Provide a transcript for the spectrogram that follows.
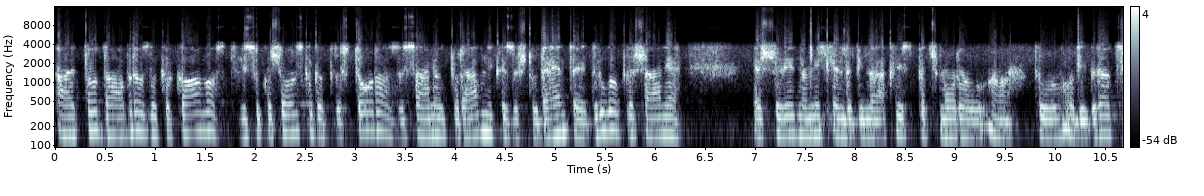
Ali je to dobro za kakovost visokošolskega prostora, za same uporabnike, za študente, je drugo vprašanje. Jaz še vedno mislim, da bi Nakvis pač moral uh, tu odigrati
